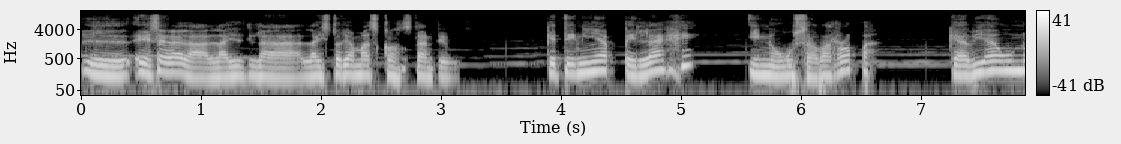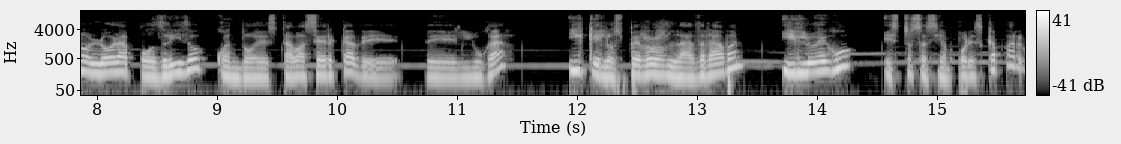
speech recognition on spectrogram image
esa era la, la, la historia más constante, güey que tenía pelaje y no usaba ropa, que había un olor a podrido cuando estaba cerca del lugar y que los perros ladraban y luego estos hacían por escapar.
